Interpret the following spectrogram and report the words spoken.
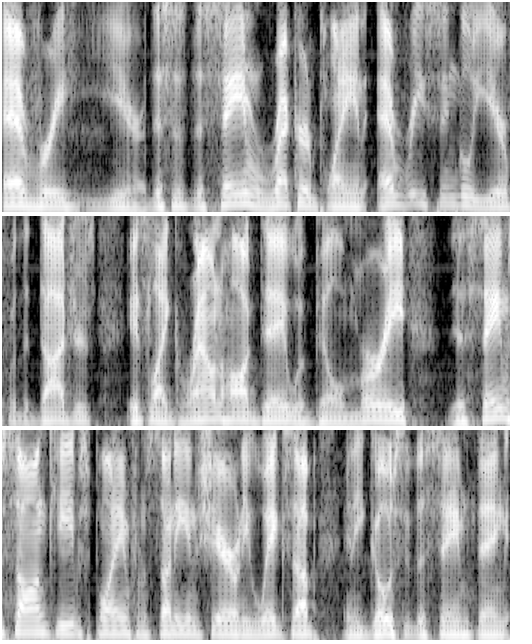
every year. This is the same record playing every single year for the Dodgers. It's like Groundhog Day with Bill Murray. The same song keeps playing from Sonny and Cher, and he wakes up and he goes through the same thing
